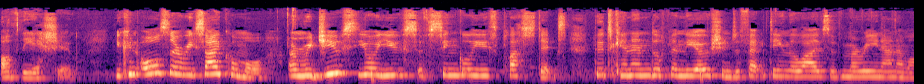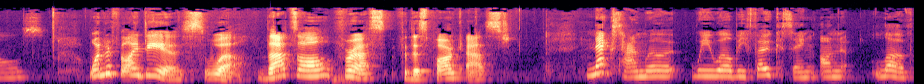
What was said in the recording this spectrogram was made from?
of the issue. You can also recycle more and reduce your use of single use plastics that can end up in the oceans, affecting the lives of marine animals. Wonderful ideas. Well, that's all for us for this podcast. Next time, we'll, we will be focusing on love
